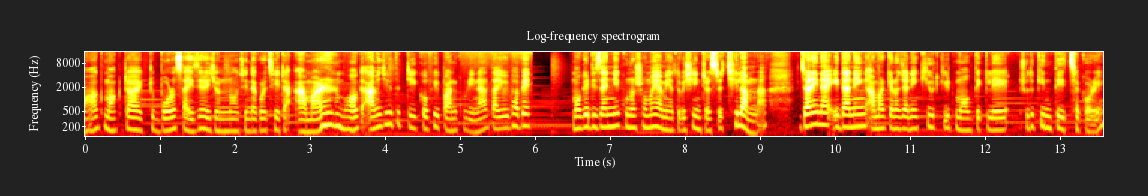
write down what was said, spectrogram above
মগ মগটা একটু বড় সাইজের এই জন্য চিন্তা করেছি এটা আমার মগ আমি যেহেতু টি কফি পান করি না, তাই ওইভাবে মগের ডিজাইন নিয়ে কোনো সময় আমি এত বেশি ইন্টারেস্টেড ছিলাম না। জানি না ইদানিং আমার কেন জানি কিউট কিউট মগ দেখলে শুধু কিনতে ইচ্ছা করে।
